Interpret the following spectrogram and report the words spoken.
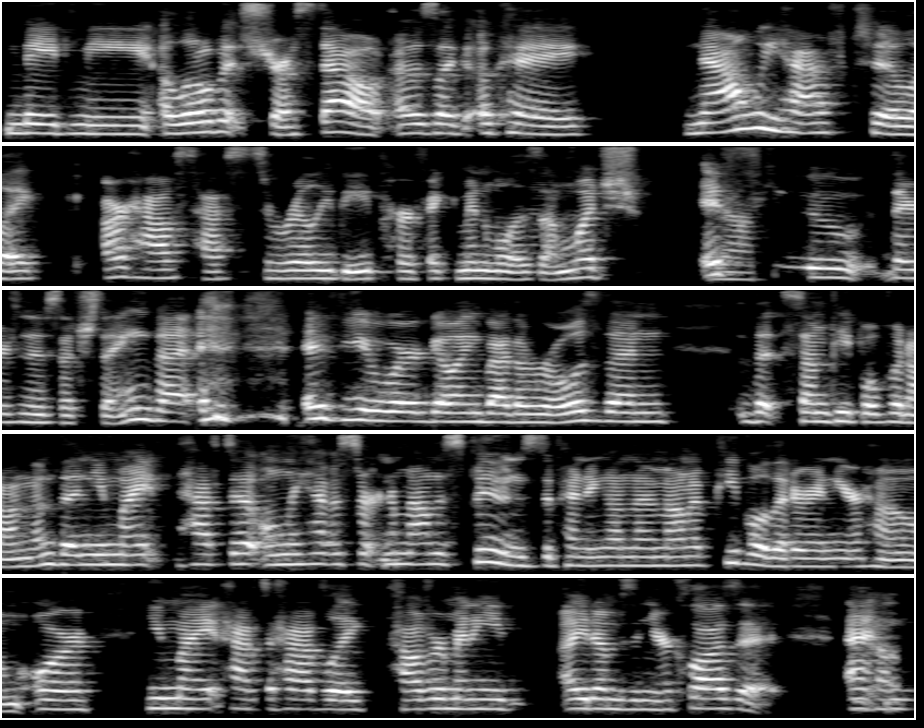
made me a little bit stressed out. I was like, okay, now we have to like our house has to really be perfect minimalism, which if yeah. you there's no such thing but if you were going by the rules then that some people put on them then you might have to only have a certain amount of spoons depending on the amount of people that are in your home or you might have to have like however many items in your closet and yeah.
